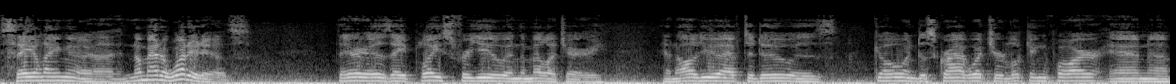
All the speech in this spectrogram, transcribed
sailing, uh, no matter what it is, there is a place for you in the military. And all you have to do is go and describe what you're looking for. And uh,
